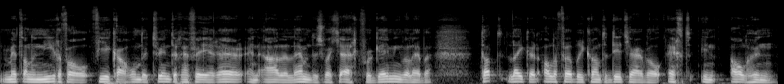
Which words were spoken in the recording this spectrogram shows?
2.1 met dan in ieder geval 4K 120 en VRR en ALM, dus wat je eigenlijk voor gaming wil hebben. Dat lijken alle fabrikanten dit jaar wel echt in al hun, in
